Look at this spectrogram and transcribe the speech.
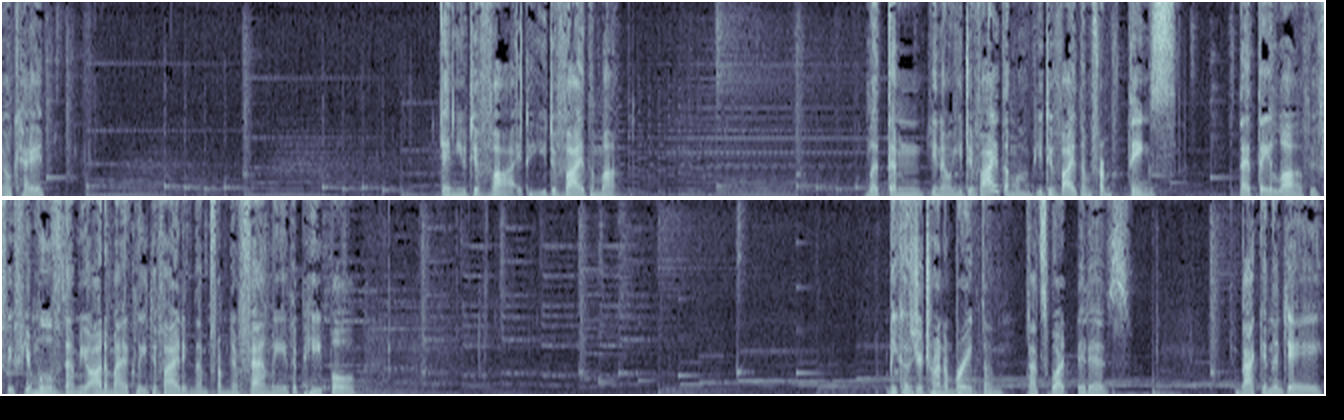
Okay. And you divide, you divide them up. Let them, you know, you divide them up. You divide them from things that they love. If, if you move them, you're automatically dividing them from their family, the people. Because you're trying to break them. That's what it is. Back in the day,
